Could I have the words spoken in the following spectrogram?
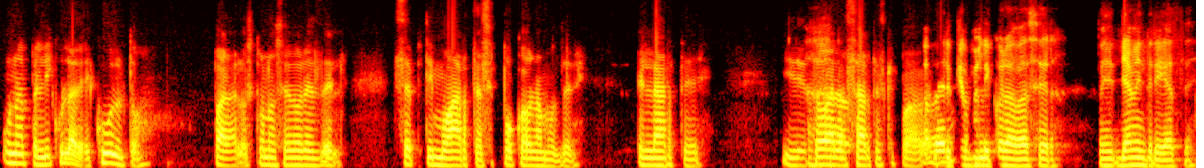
Una película de culto para los conocedores del séptimo arte. Hace poco hablamos de el arte y de todas Ajá. las artes que puede A haber. ver ¿no? qué película va a ser. Ya me intrigaste.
